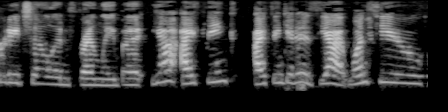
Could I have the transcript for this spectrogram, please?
pretty chill and friendly but yeah i think i think it is. Yeah once you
